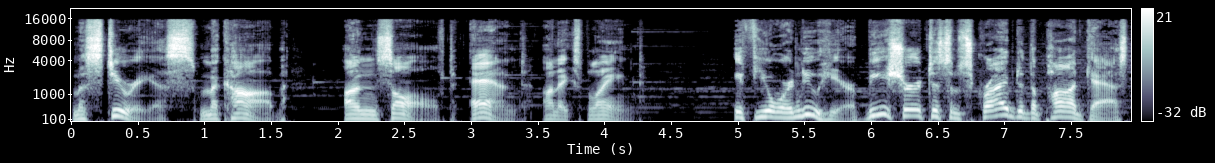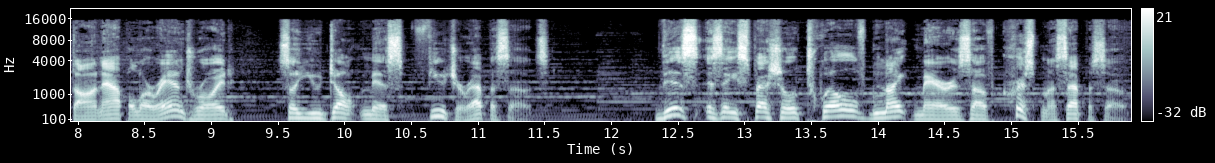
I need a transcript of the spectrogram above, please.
mysterious, macabre, unsolved, and unexplained. If you're new here, be sure to subscribe to the podcast on Apple or Android so you don't miss future episodes. This is a special 12 Nightmares of Christmas episode.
